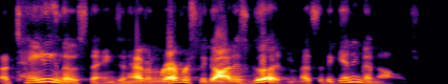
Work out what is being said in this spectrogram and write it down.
attaining those things and having reverence to God is good. And That's the beginning of knowledge.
